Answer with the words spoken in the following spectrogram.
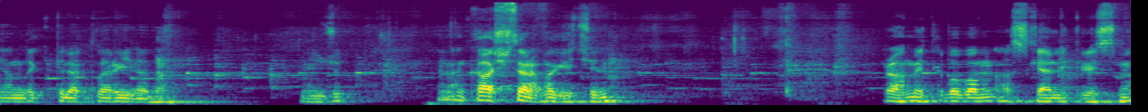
Yanındaki plaklarıyla da mevcut. Hemen karşı tarafa geçelim. Rahmetli babamın askerlik resmi.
